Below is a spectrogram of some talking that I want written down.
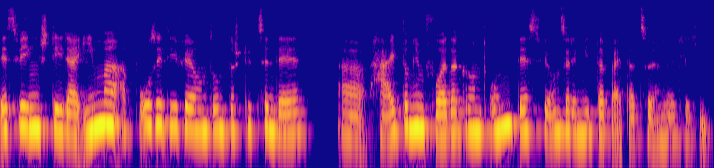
Deswegen steht da immer eine positive und unterstützende äh, Haltung im Vordergrund, um das für unsere Mitarbeiter zu ermöglichen.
